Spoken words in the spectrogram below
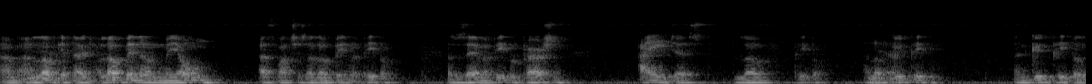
I'm, I love getting out. I love being on my own as much as I love being with people. As I say, I'm a people person. I just love people. I love Yeah. good people, and good people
